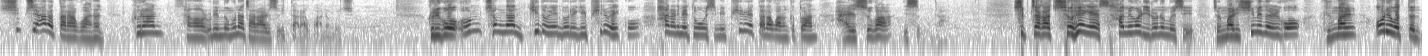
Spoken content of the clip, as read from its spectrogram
쉽지 않았다라고 하는 그러한 상황을 우리는 너무나 잘 알 수 있다라고 하는 거죠. 그리고 엄청난 기도의 노력이 필요했고 하나님의 도우심이 필요했다라고 하는 것 또한 알 수가 있습니다. 십자가 처행의 사명을 이루는 것이 정말 힘이 들고 정말 어려웠던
